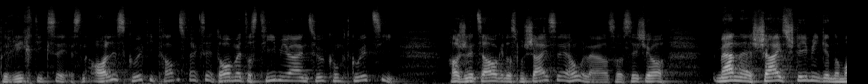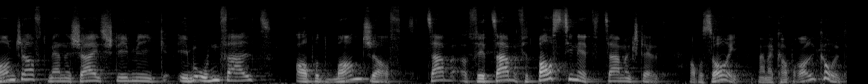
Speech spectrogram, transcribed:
der richtige. Es sind alles gute Transfer gewesen. Da wird das Team ja in Zukunft gut sein. Kannst du nicht sagen, dass wir Scheiße holen. Also es ist ja, wir haben eine scheiß Stimmung in der Mannschaft, wir haben eine scheiß Stimmung im Umfeld, aber die Mannschaft, zusammen, für, zusammen, für die passt sie nicht zusammengestellt. Aber sorry, wir haben einen Cabral geholt.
